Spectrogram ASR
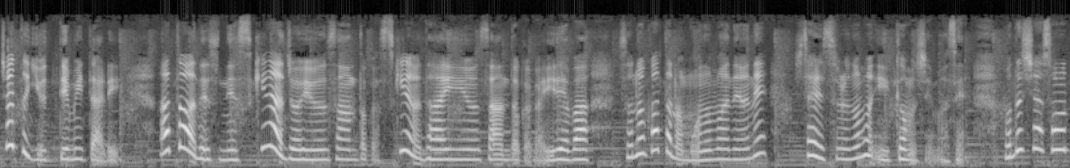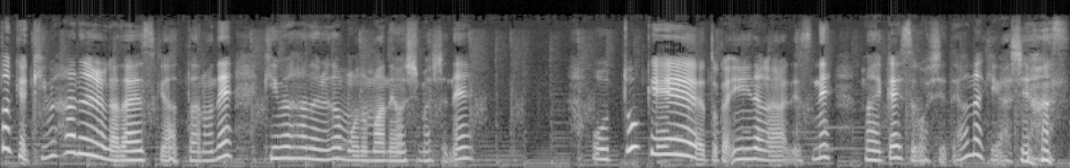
ちょっと言ってみたりあとはですね好きな女優さんとか好きな男優さんとかがいればその方のモノマネをねしたりするのもいいかもしれません。私はその時はキム・ハヌルが大好きだったのでキム・ハヌルのモノマネをしましたね。おっとけーとか言いながらですね毎回過ごしてたような気がします。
